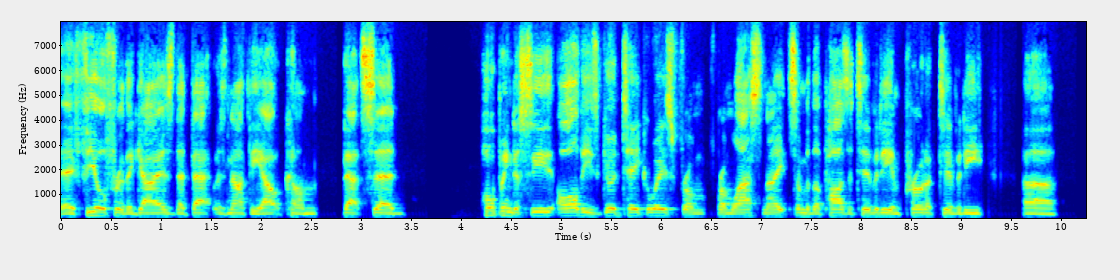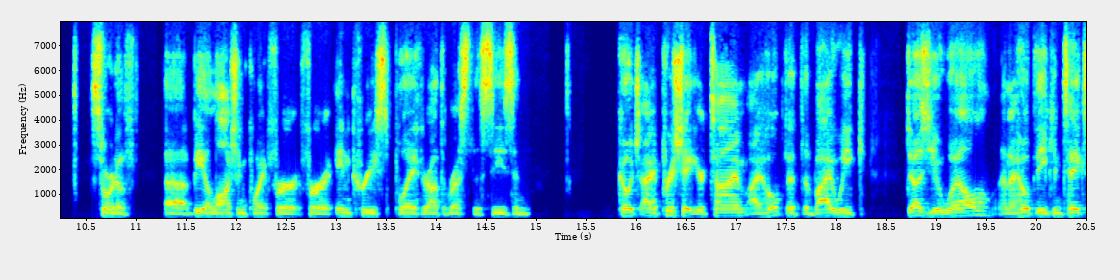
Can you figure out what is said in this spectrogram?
uh, feel for the guys that that was not the outcome. That said, hoping to see all these good takeaways from from last night, some of the positivity and productivity uh, sort of uh, be a launching point for for increased play throughout the rest of the season. Coach, I appreciate your time. I hope that the bye week does you well, and I hope that you can take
